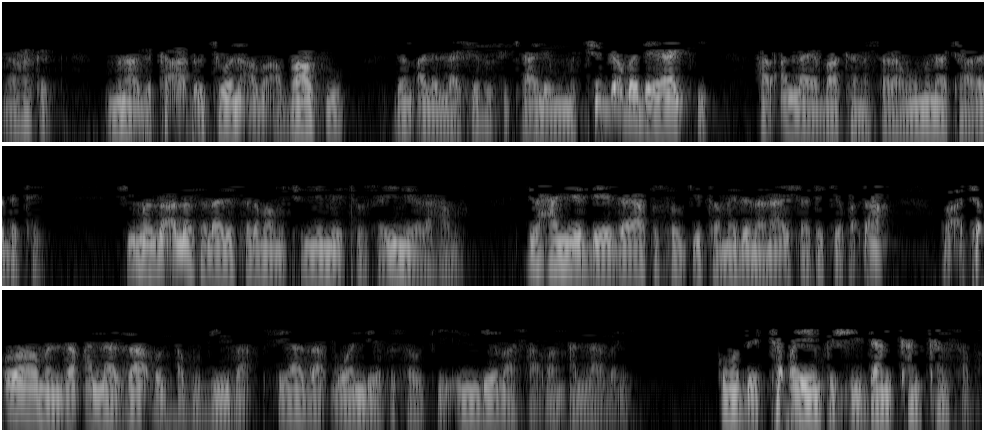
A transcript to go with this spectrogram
Don haka muna ga ka a ɗauki wani abu a ba su don a lallashe su su ƙyale mu ci gaba da yaki har Allah ya baka nasara. Mu muna tare da kai. Shi manzo Allah sallallahu alaihi wasallam mutum ne mai tausayi ne rahama. Duk hanyar da ya ga ya fi sauƙi kamar da Nana Aisha take faɗa ba a taɓa wa manzon Allah zaɓin abu biyu ba sai ya zaɓi wanda ya fi sauƙi in dai ba saɓon Allah ba ne. Kuma bai taɓa yin fushi dan kan kansa ba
